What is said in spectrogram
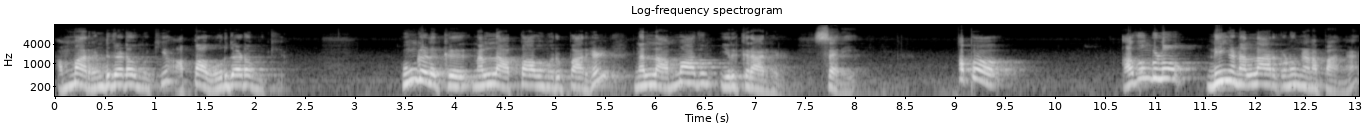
அம்மா ரெண்டு தடவை முக்கியம் அப்பா ஒரு தடவை முக்கியம். உங்களுக்கு நல்ல அப்பாவும் இருப்பார்கள் நல்ல அம்மாவும் இருக்கிறார்கள். சரி. அப்போ அவங்களும் நீங்கள் நல்லா இருக்கணும்னு நினப்பாங்க.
